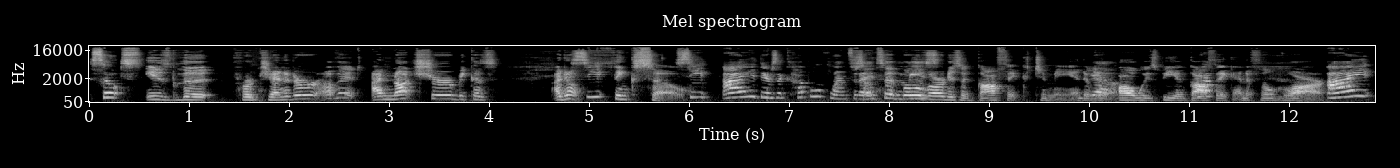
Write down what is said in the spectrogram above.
so is the progenitor of it. I'm not sure because I don't See- think so. see i there's a couple of ones that Sunset i movies- Boulevard is a gothic to me, and it Yeah. will always be a gothic and a film noir. I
